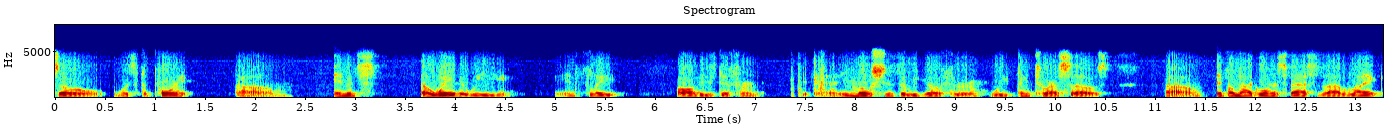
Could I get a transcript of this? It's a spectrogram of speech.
So, what's the point? Um, and it's a way that we inflate all these different uh, emotions that we go through. We think to ourselves, um, if I'm not going as fast as I would like,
